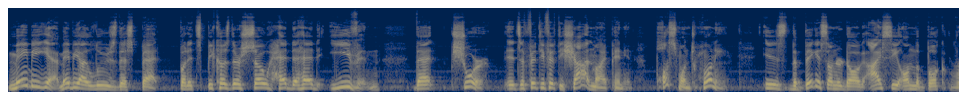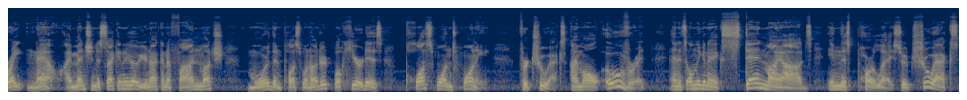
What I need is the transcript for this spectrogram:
maybe, yeah, maybe I lose this bet, but it's because they're so head to head even that, sure, it's a 50 50 shot in my opinion. Plus 120 is the biggest underdog I see on the book right now. I mentioned a second ago, you're not going to find much more than plus 100. Well, here it is plus 120 for Truex. I'm all over it, and it's only going to extend my odds in this parlay. So Truex,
